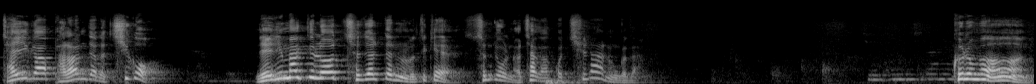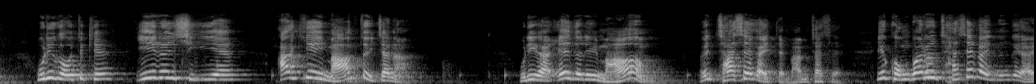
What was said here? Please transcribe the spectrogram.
자기가 바라는 대로 치고 내리막길로 쳐질 때는 어떻게 성적을 낮춰갖고 치라는 거다. 그러면 우리가 어떻게 이런 시기에 아기의 마음도 있잖아. 우리가 애들의 마음, 자세가 있대, 마음 자세. 이 공부하는 자세가 있는 거야.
